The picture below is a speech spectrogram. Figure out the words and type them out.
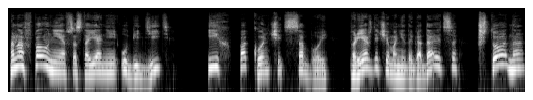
она вполне в состоянии убедить их покончить с собой, прежде чем они догадаются, что она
